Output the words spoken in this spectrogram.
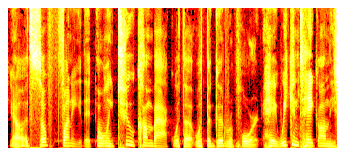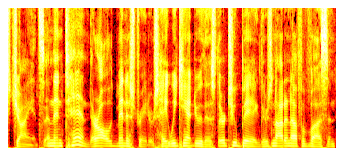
you know, it's so funny that only two come back with a with the good report. Hey, we can take on these giants, and then ten, they're all administrators. Hey, we can't do this. They're too big. There's not enough of us. And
